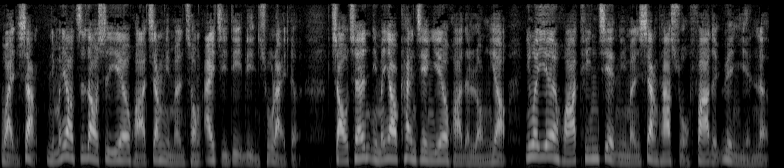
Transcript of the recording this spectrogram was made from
晚上，你们要知道是耶和华将你们从埃及地领出来的。早晨，你们要看见耶和华的荣耀，因为耶和华听见你们向他所发的怨言了。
